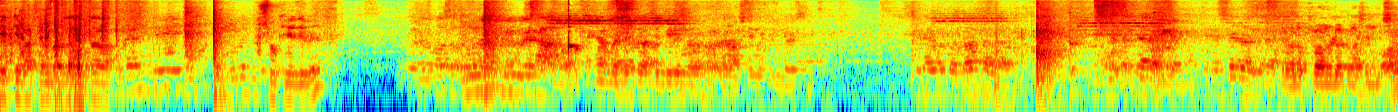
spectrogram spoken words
এইটটি পার্সেন্ট পর্যন্ত শুকিয়ে দিবে। এখানে দেখতে পাচ্ছি বিভিন্ন রকমের ওয়াশিং মেশিন রয়েছে। হলো ফ্রন্ট লোড ওয়াশিং মেশিন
